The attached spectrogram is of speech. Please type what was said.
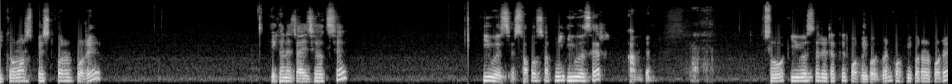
ই কমার্স পেস্ট করার পরে এখানে চাইছে হচ্ছে ইউএসএ সাপোজ আপনি ইউএস এর আনবেন। সো ইউএস এর এটাকে কপি করবেন। কপি করার পরে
